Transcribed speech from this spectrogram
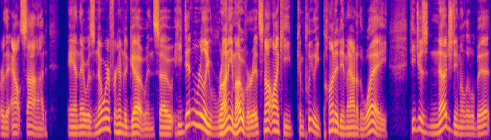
or the outside, and there was nowhere for him to go. And so he didn't really run him over. It's not like he completely punted him out of the way. He just nudged him a little bit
